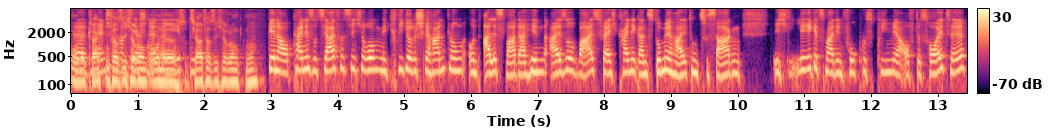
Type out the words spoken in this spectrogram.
Ohne äh, Krankenversicherung, ohne erlebt, Sozialversicherung. Ne? Genau, keine Sozialversicherung, eine kriegerische Handlung und alles war dahin. Also war es vielleicht keine ganz dumme Haltung zu sagen, ich lege jetzt mal den Fokus primär auf das Heute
